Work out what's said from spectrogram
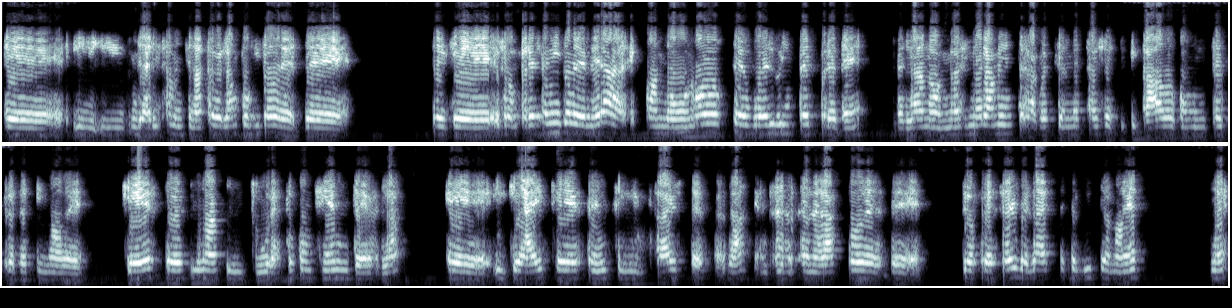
Eh, y, y Yarisa mencionaste, ¿verdad? Un poquito de, de, que romper ese mito de, mira, cuando uno se vuelve intérprete, ¿verdad? No, no es meramente la cuestión de estar certificado como intérprete, sino de que esto es una cultura, esto es gente, ¿verdad? Eh, y que hay que sensibilizarse, ¿verdad? En, en el acto de, de ofrecer, ¿verdad? Este servicio no es no es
